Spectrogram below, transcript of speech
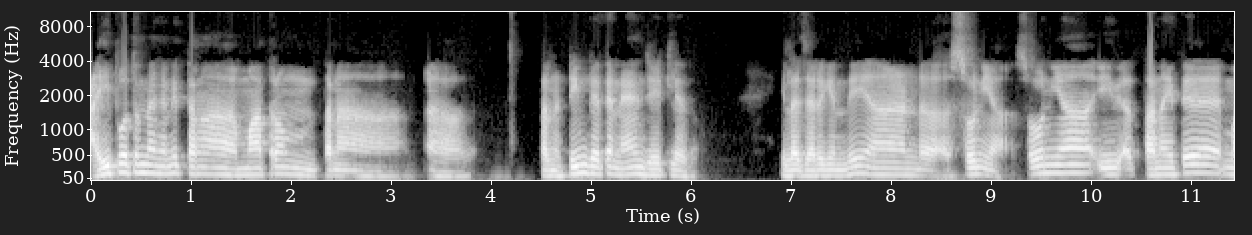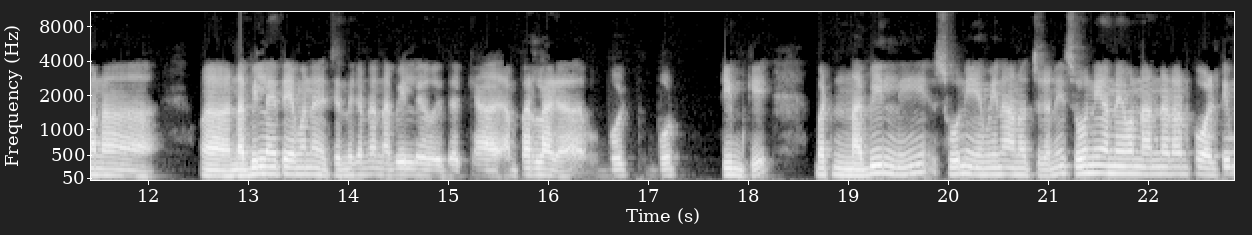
అయిపోతుందా కానీ తన మాత్రం తన తన టీంకి అయితే న్యాయం చేయట్లేదు. ఇలా జరిగింది. అండ్ సోనియా సోనియా ఈ తనైతే మన నబీల్ అయితే ఏమైనా ఎందుకంటే నబీల్ ఇది ఎంపైర్ లాగా బోట్ బోట్ టీమ్కి. బట్ నబీల్ని సోనీ ఏమైనా అనొచ్చు కానీ సోనీ అని ఏమన్నా అన్నాడు అనుకో వాళ్ళ టీం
